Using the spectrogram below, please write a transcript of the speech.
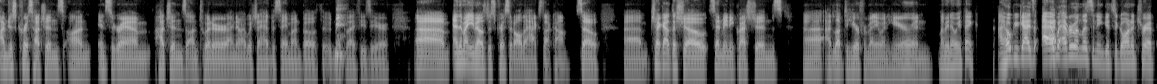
I'm just Chris Hutchins on Instagram, Hutchins on Twitter. I know I wish I had the same on both. It would make life easier. Um, and then my email is just chris at allthehacks.com. So um, check out the show, send me any questions. Uh, I'd love to hear from anyone here and let me know what you think. I hope you guys, I hope everyone listening gets to go on a trip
